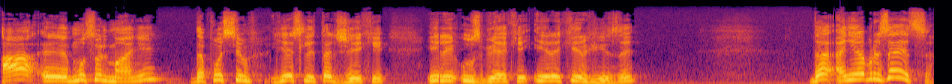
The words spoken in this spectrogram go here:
А э, мусульмане, допустим, если таджики, или узбеки, или киргизы, да, они обрезаются.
